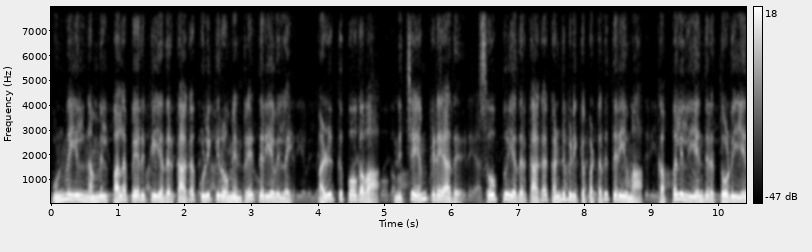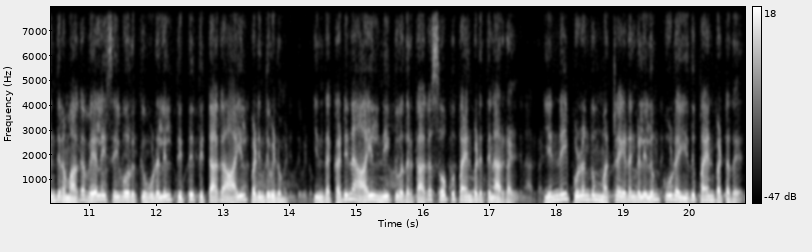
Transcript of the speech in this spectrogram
உண்மையில் நம்மில் பல பேருக்கு எதற்காக குளிக்கிறோம் என்றே தெரியவில்லை. அழுக்கு போகவா? நிச்சயம் கிடையாது. சோப்பு எதற்காக கண்டுபிடிக்கப்பட்டது தெரியுமா? கப்பலில் இயந்திரத்தோடு இயந்திரமாக வேலை செய்வோருக்கு உடலில் திட்டு திட்டாக ஆயில் படிந்துவிடும். இந்த கடின ஆயில் நீக்குவதற்காக சோப்பு பயன்படுத்தினார்கள். எண்ணெய் புழங்கும் மற்ற இடங்களிலும் கூட இது பயன்பட்டது.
